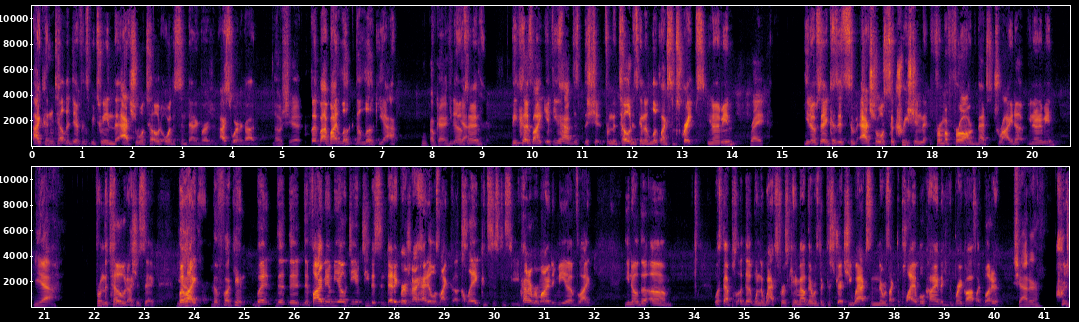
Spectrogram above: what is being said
I couldn't tell the difference between the actual toad or the synthetic version. I swear to God. Oh shit. But by, by look, the look, yeah. Okay. You know what yeah. I'm saying? Because, like, if you have this, the shit from the toad, it's going to look like some scrapes. You know what I mean? Right. You know what I'm saying? Because it's some actual secretion from a frog that's dried up. You know what I mean? Yeah. From the toad, I should say. But Yeah. like the fucking, but the the the five MEO DMT, the synthetic version I had, it was like a clay consistency. It kind of reminded me of like, you know, the um, what's that? Pl- that when the wax first came out, there was like the stretchy wax, and there was like the pliable kind that you could break off like butter. Shatter.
